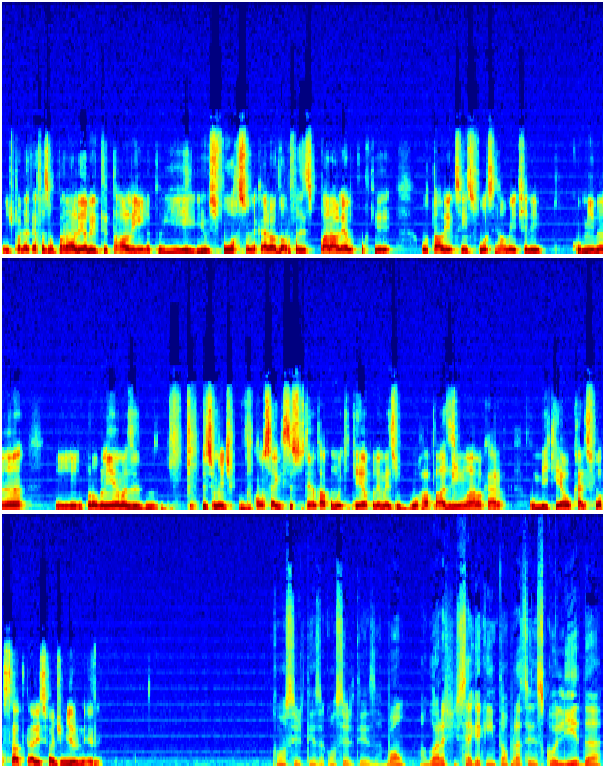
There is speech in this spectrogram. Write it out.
A gente pode até fazer um paralelo entre talento e, e o esforço, né, cara? Eu adoro fazer esse paralelo porque o talento sem esforço realmente ele culmina em problemas, dificilmente consegue se sustentar por muito tempo, né? Mas o, o rapazinho lá, cara, o Mickey é o cara esforçado, cara, isso eu admiro nele. Com certeza, com certeza. Bom, agora a gente segue aqui então pra ser escolhida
